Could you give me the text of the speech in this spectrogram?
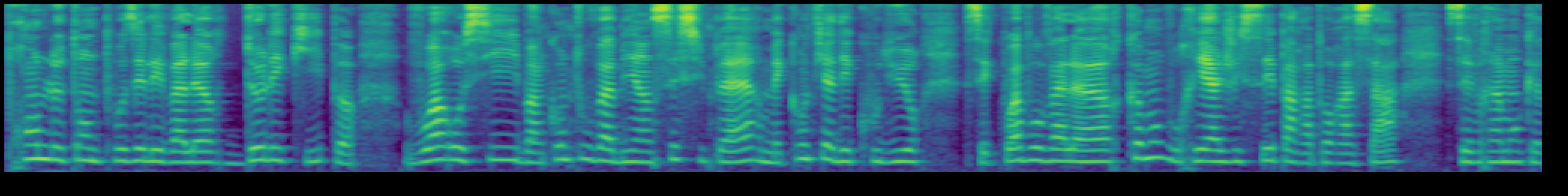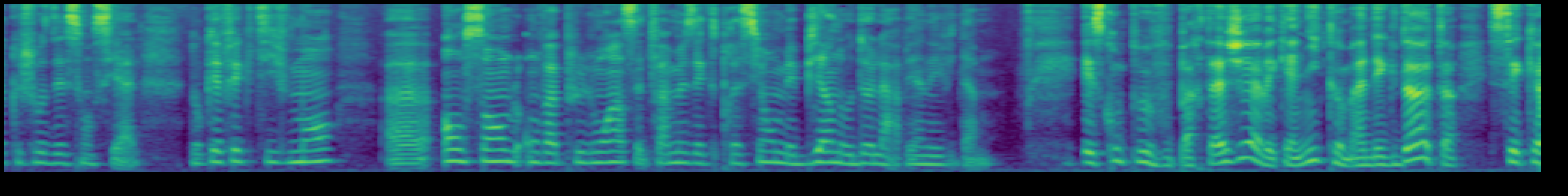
prendre le temps de poser les valeurs de l'équipe, voir aussi, ben, quand tout va bien, c'est super, mais quand il y a des coups durs, c'est quoi vos valeurs, comment vous réagissez par rapport à ça, c'est vraiment quelque chose d'essentiel. Donc effectivement, euh, ensemble, on va plus loin, cette fameuse expression, mais bien au-delà, bien évidemment. Et ce qu'on peut vous partager avec Annick comme anecdote, c'est que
